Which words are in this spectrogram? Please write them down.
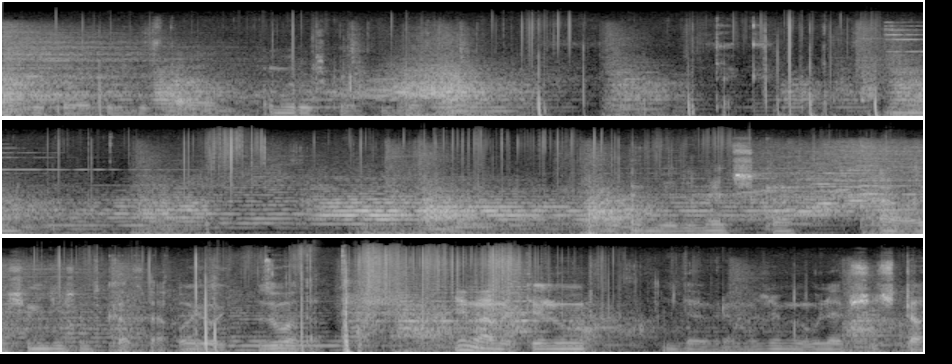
A, to jakąś dostałem, omrużkę jakąś dostałem. Tak. Mm. Jedyneczka. A, 80 kafla, ojoj, złota. Nie mamy tylu. Dobra, możemy ulepszyć to.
